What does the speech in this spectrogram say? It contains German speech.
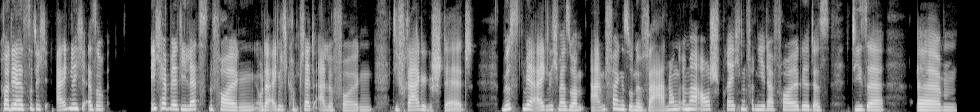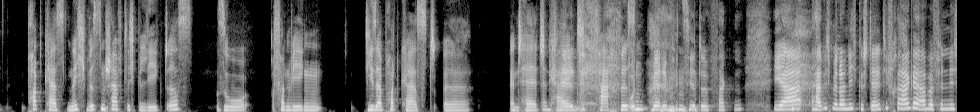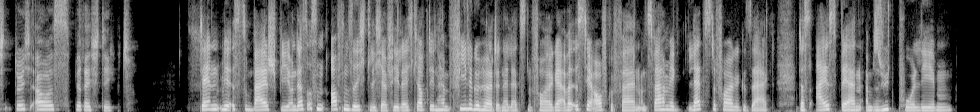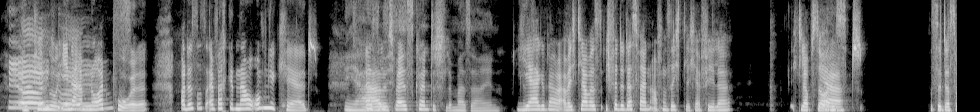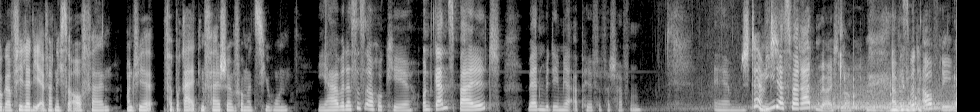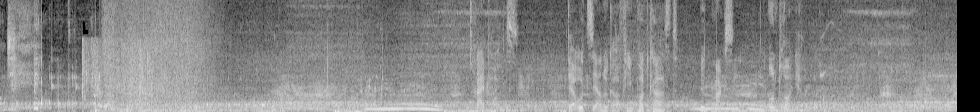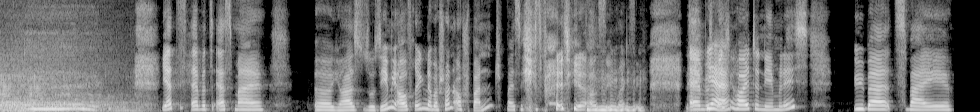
Claudia, hast du dich eigentlich, also ich habe ja die letzten Folgen oder eigentlich komplett alle Folgen die Frage gestellt, müssten wir eigentlich mal so am Anfang so eine Warnung immer aussprechen von jeder Folge, dass dieser ähm, Podcast nicht wissenschaftlich belegt ist? So von wegen, dieser Podcast äh, enthält, enthält kein Fachwissen. verifizierte Fakten. Ja, habe ich mir noch nicht gestellt, die Frage, aber finde ich durchaus berechtigt. Denn mir ist zum Beispiel, und das ist ein offensichtlicher Fehler, ich glaube, den haben viele gehört in der letzten Folge, aber ist dir aufgefallen? Und zwar haben wir letzte Folge gesagt, dass Eisbären am Südpol leben ja, und Pinguine am Nordpol. Und es ist einfach genau umgekehrt. Ja, es aber ich weiß, es könnte schlimmer sein. Ja, genau. Aber ich glaube, ich finde, das war ein offensichtlicher Fehler. Ich glaube, sonst ja. sind das sogar Fehler, die einfach nicht so auffallen und wir verbreiten falsche Informationen. Ja, aber das ist auch okay. Und ganz bald werden wir dem ja Abhilfe verschaffen. Ähm, Stimmt. Wie, das verraten wir euch noch. Aber es wird aufregend. Treibholz. Der Ozeanographie-Podcast mit Maxen und Ronja. Jetzt äh, wird es erstmal äh, ja, so semi-aufregend, aber schon auch spannend. Weiß ich, wie es bei dir aussieht, Maxi. ähm, wir yeah. sprechen heute nämlich über zwei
